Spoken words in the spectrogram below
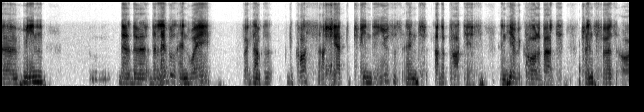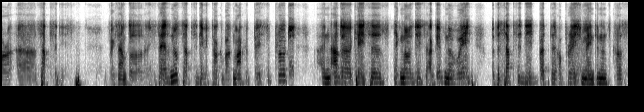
uh, mean the, the, the level and way, for example, the costs are shared between the users and other parties. And here we call about transfers or uh, subsidies. For example, if there's no subsidy, we talk about market-based approach. In other cases, technologies are given away with a subsidy, but the operation maintenance costs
